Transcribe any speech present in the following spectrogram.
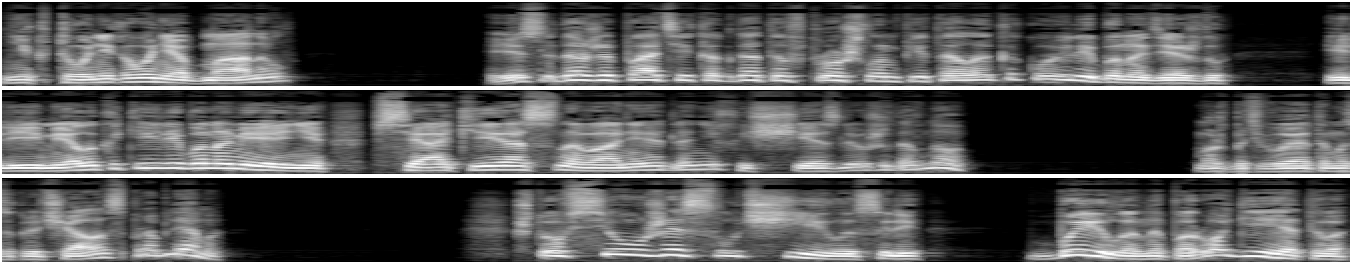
Никто никого не обманывал. Если даже Пати когда-то в прошлом питала какую-либо надежду или имела какие-либо намерения, всякие основания для них исчезли уже давно. Может быть, в этом и заключалась проблема что все уже случилось или было на пороге этого,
